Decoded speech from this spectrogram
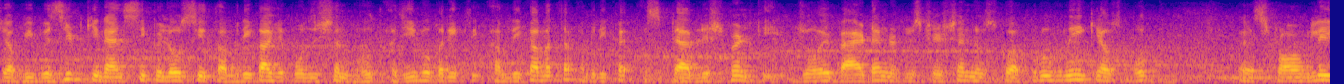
जब भी विज़िट की नैन्सी पेलोसी तो अमेरिका की पोजीशन बहुत अजीब गरीब थी। अमेरिका मतलब अमेरिका इस्टेब्लिशमेंट की। जो बाइडन एडमिनिस्ट्रेशन ने उसको अप्रूव नहीं किया, उसको बहुत स्ट्रॉन्गली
